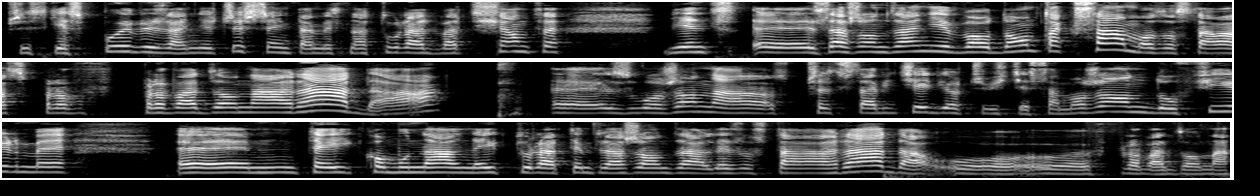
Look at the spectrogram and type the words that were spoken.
wszystkie spływy zanieczyszczeń, tam jest Natura 2000, więc e, zarządzanie wodą tak samo została wprowadzona rada, E, złożona z przedstawicieli oczywiście samorządu, firmy, tej komunalnej, która tym zarządza, ale została rada wprowadzona.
